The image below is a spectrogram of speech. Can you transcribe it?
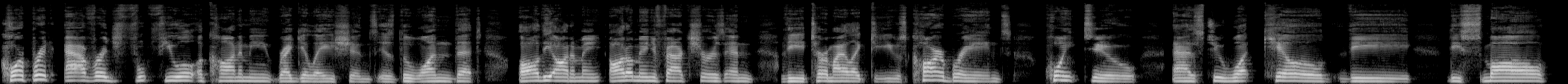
corporate average fu- fuel economy regulations is the one that all the auto, man- auto manufacturers and the term I like to use, car brains, point to as to what killed the the small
